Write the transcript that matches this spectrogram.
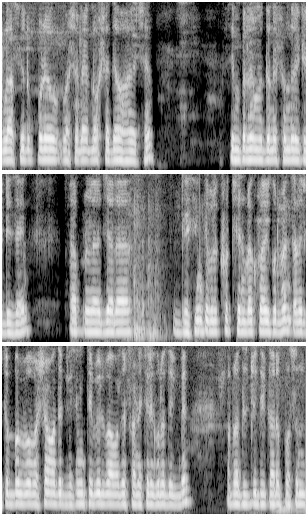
গ্লাসের উপরেও মশলার নকশা দেওয়া হয়েছে। সিম্পলের মধ্যে অনেক সুন্দর একটি ডিজাইন। আপনারা যারা ড্রেসিং টেবিল খুঁজছেন বা ক্রয় করবেন, তাদেরকে বলব অবশ্যই আমাদের ড্রেসিং টেবিল বা আমাদের ফার্নিচারগুলো দেখবেন। আপনাদের যদি কারও পছন্দ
